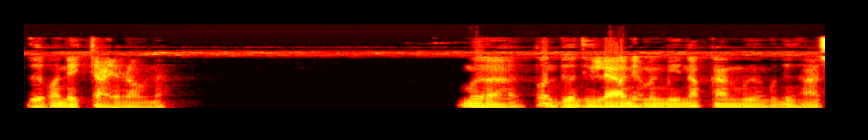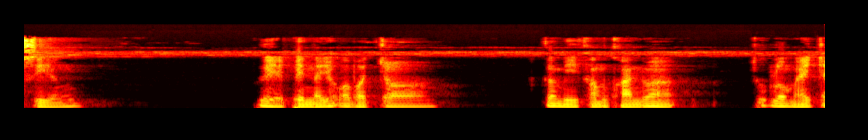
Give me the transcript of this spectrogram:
โดยเฉพาะในใจเรานะ เมื่อต้นเดือนที่แล้วเนี่ยมันมีนักการเมืองคนหนึ่งหาเสียง เพื่อเป็นนายกอบจก็มีคำควันว่า ทุกลมหายใจ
